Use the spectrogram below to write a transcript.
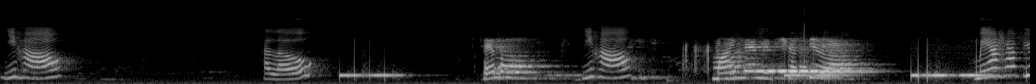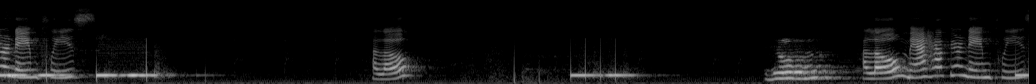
你好。 Hello. Hello. 你好。My name is Shakira. May I have your name, please? Hello. Hello. Hello. May I have your name, please?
